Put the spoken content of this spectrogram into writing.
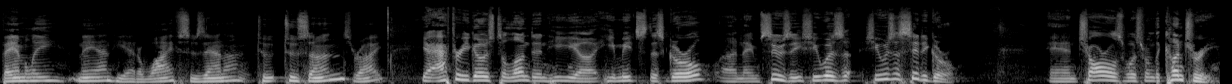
family man. He had a wife, Susanna, two, two sons, right? Yeah, after he goes to London, he, uh, he meets this girl uh, named Susie. She was, she was a city girl, and Charles was from the country.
